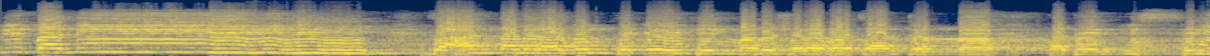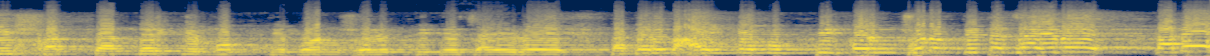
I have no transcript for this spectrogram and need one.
বিবানি। জাহান্নামের আগুন থেকে ওই দিন মানুষেরা বাঁচার জন্য তাদের স্ত্রী সন্তানদেরকে মুক্তিপণ স্বরূপ দিতে চাইবে, তাদের ভাইকে মুক্তিপণ স্বরূপ দিতে চাইবে, তাদের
